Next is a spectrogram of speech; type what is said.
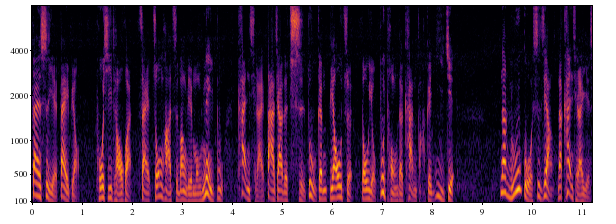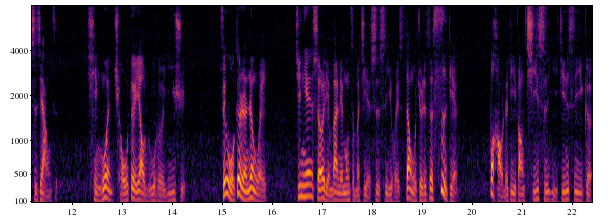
但是也代表坡西条款在中华职棒联盟内部看起来大家的尺度跟标准都有不同的看法跟意见。那如果是这样，那看起来也是这样子，请问球队要如何依循？所以，我个人认为，今天十二点半联盟怎么解释是一回事，但我觉得这四点不好的地方，其实已经是一个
